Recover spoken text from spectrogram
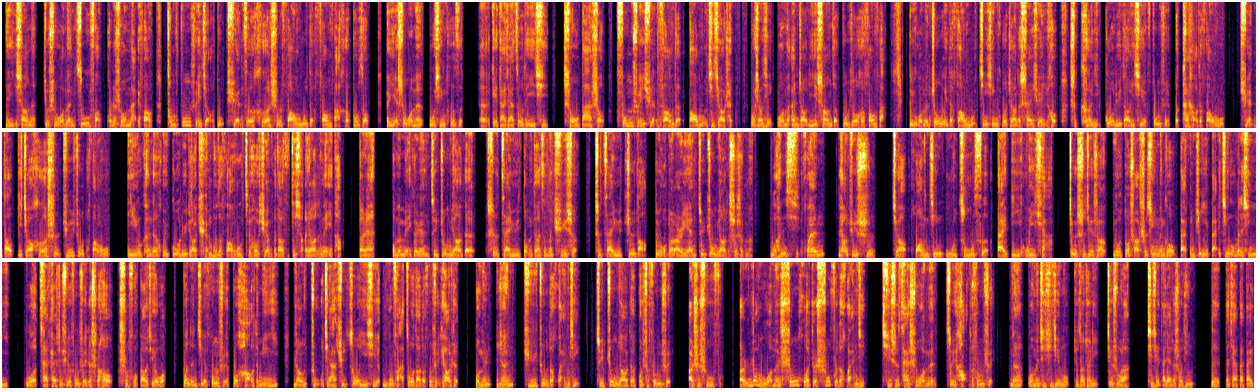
那以上呢，就是我们租房或者说买房，从风水角度选择合适房屋的方法和步骤，呃，也是我们五行铺子呃给大家做的一期手把手风水选房的保姆级教程。我相信我们按照以上的步骤和方法，对我们周围的房屋进行过这样的筛选以后，是可以过滤到一些风水不太好的房屋，选到比较合适居住的房屋。也有可能会过滤掉全部的房屋，最后选不到自己想要的那一套。当然，我们每个人最重要的是在于懂得怎么取舍，是在于知道对我们而言最重要的是什么。我很喜欢两句诗，叫“黄金无足色，白璧有微瑕”。这个世界上有多少事情能够百分之一百尽我们的心意？我才开始学风水的时候，师傅告诫我。不能借风水不好的名义，让主家去做一些无法做到的风水调整。我们人居住的环境最重要的不是风水，而是舒服。而让我们生活着舒服的环境，其实才是我们最好的风水。那我们这期节目就到这里结束了，谢谢大家的收听，那大家拜拜。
